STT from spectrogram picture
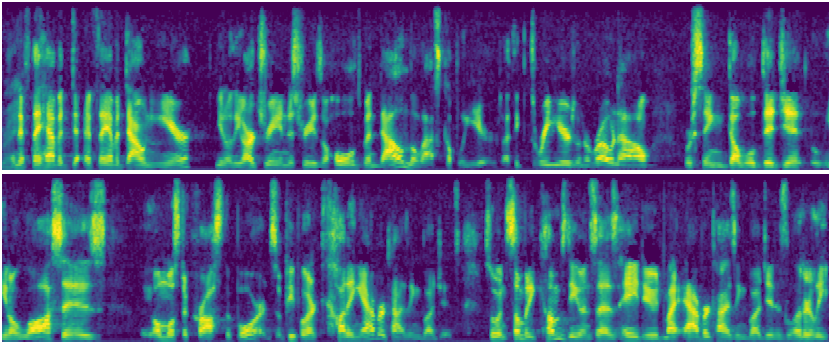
Right. And if they have a if they have a down year, you know, the archery industry as a whole has been down the last couple of years. I think three years in a row now we're seeing double digit, you know, losses almost across the board. So people are cutting advertising budgets. So when somebody comes to you and says, "Hey, dude, my advertising budget is literally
